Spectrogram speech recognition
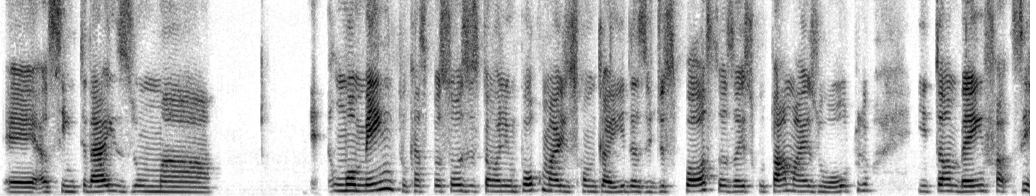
é, assim traz uma um momento que as pessoas estão ali um pouco mais descontraídas e dispostas a escutar mais o outro e também se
